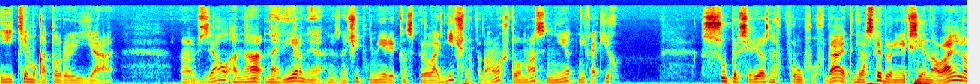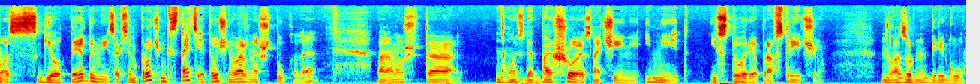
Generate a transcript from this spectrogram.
и тему, которую я Э, взял, она, наверное, в значительной мере конспирологична, потому что у нас нет никаких суперсерьезных пруфов. Да, это не расследование Алексея Навального с геотегами и со всем прочим. Кстати, это очень важная штука, да, потому что, на мой взгляд, большое значение имеет история про встречу на Лазурном берегу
